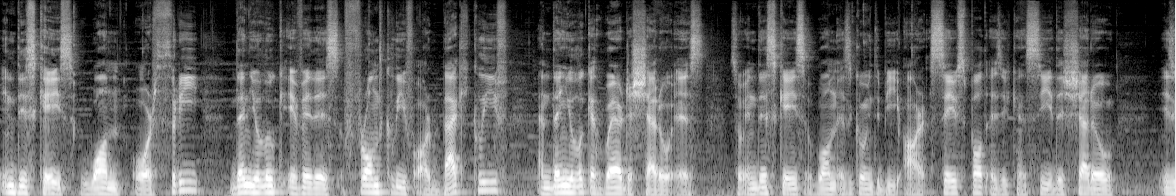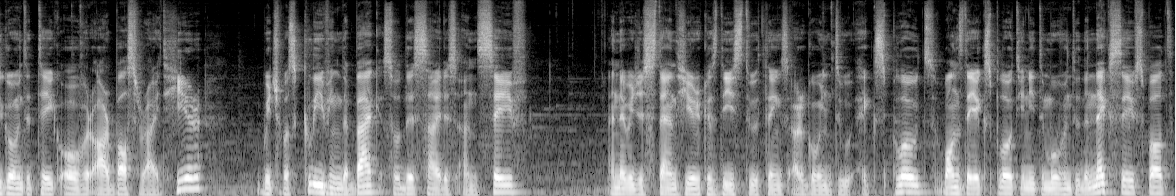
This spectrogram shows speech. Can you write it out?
in this case one or three. then you look if it is front cleave or back cleave, and then you look at where the shadow is. So in this case, one is going to be our safe spot. As you can see, the shadow is going to take over our boss right here, which was cleaving the back, so this side is unsafe. And then we just stand here because these two things are going to explode. Once they explode, you need to move into the next safe spot,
